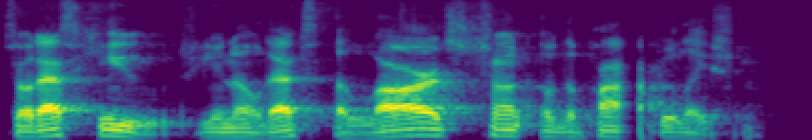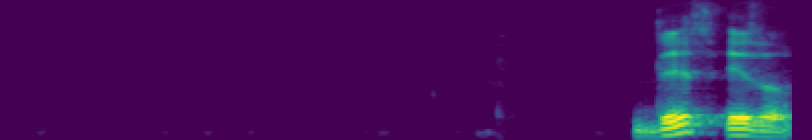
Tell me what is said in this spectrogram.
So that's huge. You know, that's a large chunk of the population. This is a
